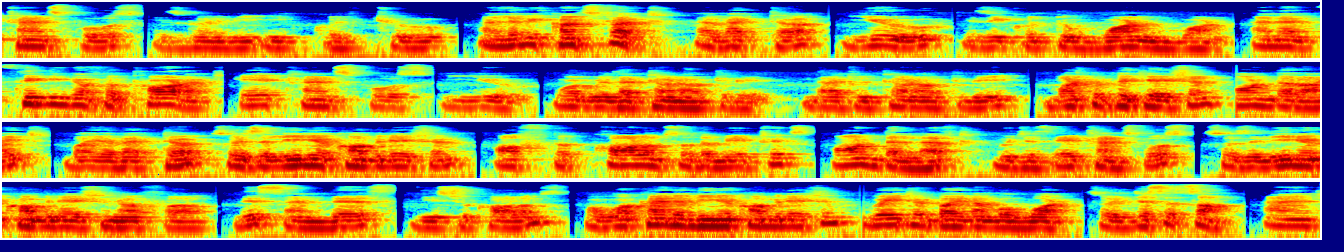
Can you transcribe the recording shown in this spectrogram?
transpose is going to be equal to, and let me construct a vector U is equal to 1, 1. And then thinking of the product A transpose U, what will that turn out to be? That will turn out to be multiplication on the right by a vector. So it's a linear combination of the columns of the matrix on the left, which is A transpose. So it's a linear combination of uh, this and this, these two columns. Or what kind of linear combination? Weighted by number 1. So it's just a sum. And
